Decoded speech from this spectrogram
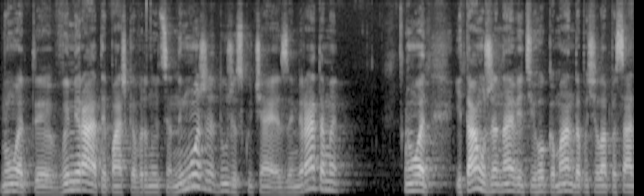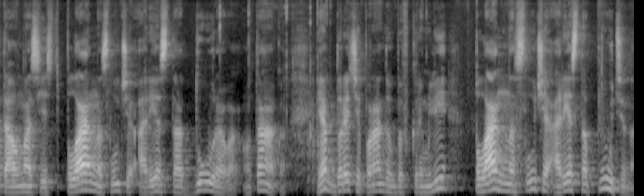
Ну от е, в Пашка вернутися не може, дуже скучає за Еміратами. Ну От, і там уже навіть його команда почала писати: а у нас є план на случай ареста Дурова. Отак. От. Я б, до речі, порадив би в Кремлі план на случай ареста Путіна.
